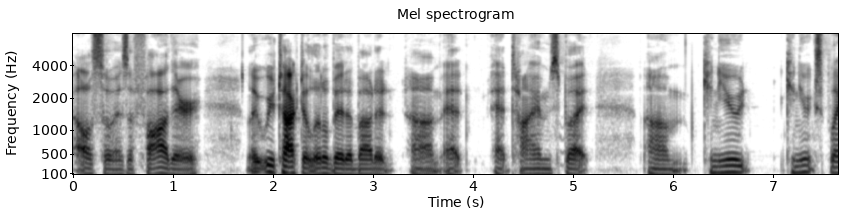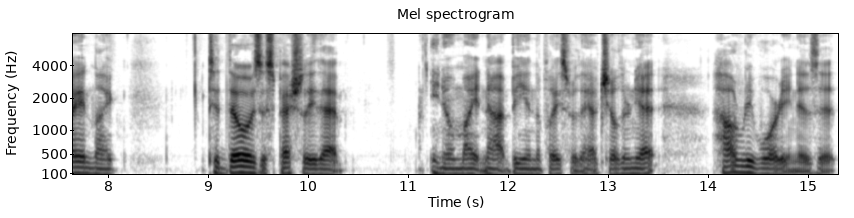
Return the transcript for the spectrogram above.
also as a father like we've talked a little bit about it um, at at times but um, can you can you explain like to those especially that you know might not be in the place where they have children yet how rewarding is it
